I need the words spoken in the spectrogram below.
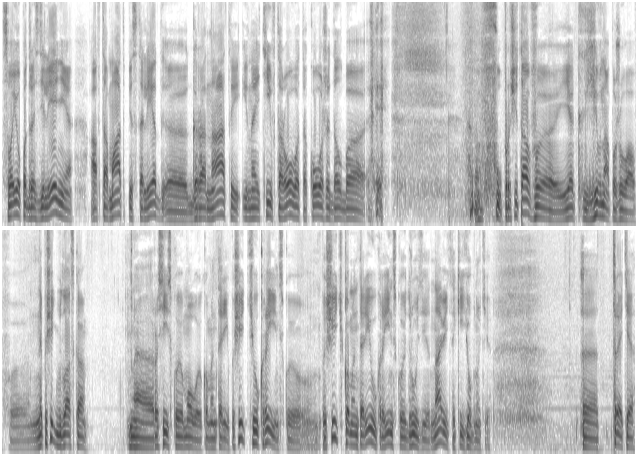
свое подразделение, автомат, пистолет, э, гранаты и найти второго такого же долба... Фу, прочитав, е, як гівна пожував. Е, Не пишіть, будь ласка, е, російською мовою коментарі. Пишіть українською. Пишіть коментарі українською, друзі, навіть такі йобнуті. Е, Третє.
